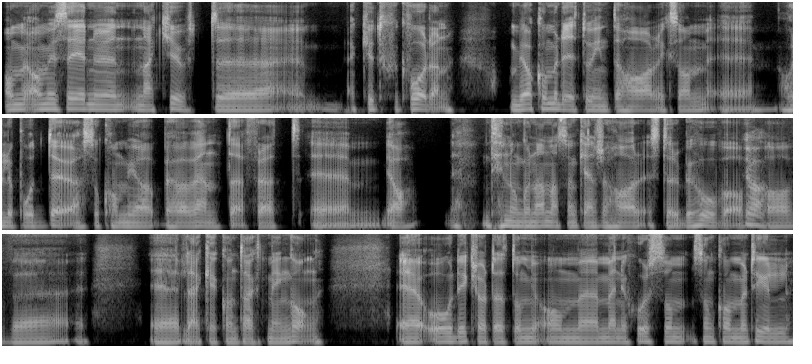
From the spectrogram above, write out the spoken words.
om, om vi säger nu en akut, eh, akutsjukvården, om jag kommer dit och inte har, liksom, eh, håller på att dö så kommer jag behöva vänta för att eh, ja, det är någon annan som kanske har större behov av, ja. av eh, eh, läkarkontakt med en gång. Eh, och Det är klart att om, om människor som, som kommer till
